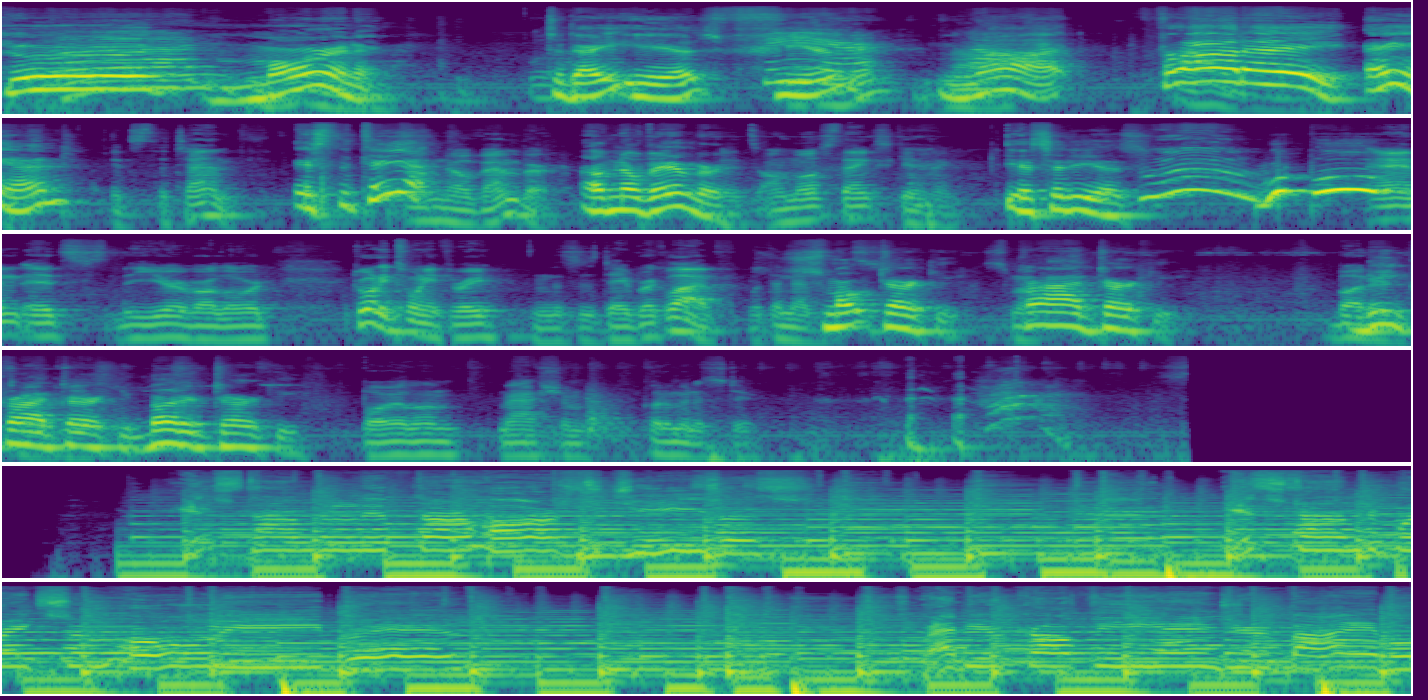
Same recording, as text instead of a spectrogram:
Good morning. Today is Fear, Fear Not Friday, and It's the 10th it's the tenth of 10th November. of November. It's almost Thanksgiving. Yes, it is. Woo! Whoop whoop. And it's the year of our Lord 2023. And this is Daybreak Live with the Nesbitt's. Smoked turkey, Smoked. fried turkey, Buttered deep fried turkeys. turkey, buttered turkey. Boil them, mash them, put them in a stew. It's time to lift our hearts to Jesus. It's time to break some holy bread. Grab your coffee and your Bible.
